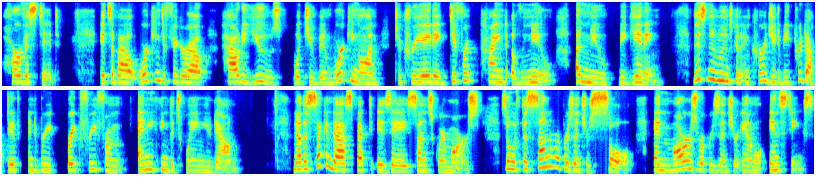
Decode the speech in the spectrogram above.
harvested. It's about working to figure out how to use what you've been working on to create a different kind of new, a new beginning. This new moon is going to encourage you to be productive and to break, break free from anything that's weighing you down. Now, the second aspect is a sun square Mars. So, if the sun represents your soul and Mars represents your animal instincts,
